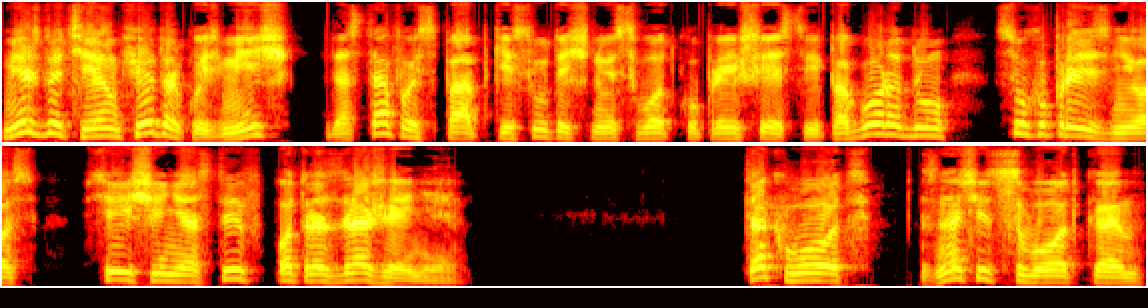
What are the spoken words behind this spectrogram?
Между тем Федор Кузьмич, достав из папки суточную сводку происшествий по городу, сухо произнес, все еще не остыв от раздражения. «Так вот, значит, сводка,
